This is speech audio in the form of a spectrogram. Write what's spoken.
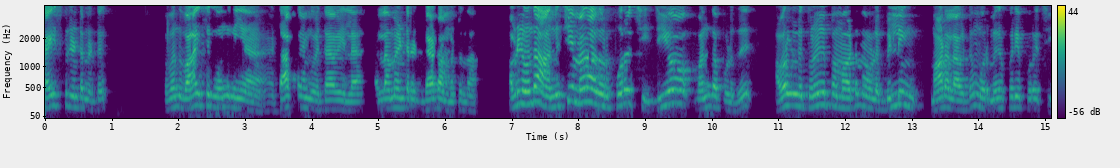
ஹை ஸ்பீட் இன்டர்நெட் வந்து வாய்ஸுக்கு வந்து நீங்க டாக் டைம் தேவையில்லை. எல்லாமே இன்டர்நெட் டேட்டா மட்டும்தான். அப்படின்னு வந்து நிச்சயமாக அது ஒரு புரட்சி. ஜியோ வந்த பொழுது அவர்களுடைய தொழில்நுட்பம் ஆகட்டும் அவங்களுடைய பில்லிங் மாடல் ஆகட்டும் ஒரு மிகப்பெரிய புரட்சி.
